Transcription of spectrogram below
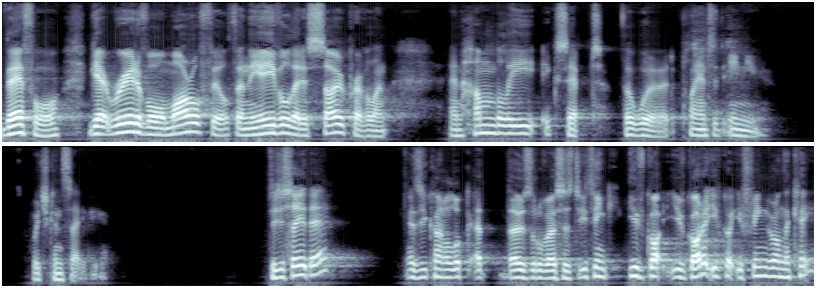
Therefore, get rid of all moral filth and the evil that is so prevalent, and humbly accept the word planted in you, which can save you. Did you see it there? As you kind of look at those little verses, do you think you've got, you've got it? You've got your finger on the key?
